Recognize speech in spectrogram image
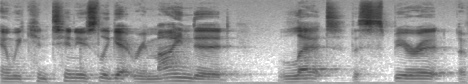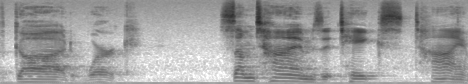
And we continuously get reminded let the Spirit of God work. Sometimes it takes time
